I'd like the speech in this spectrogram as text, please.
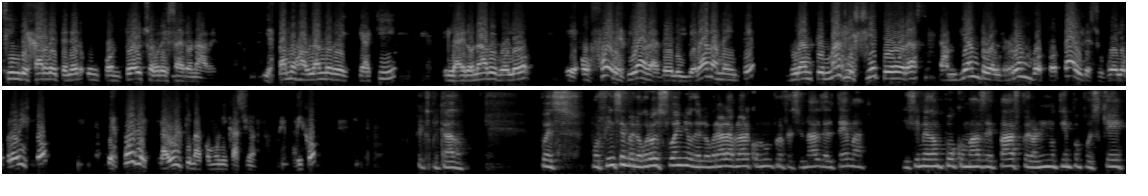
sin dejar de tener un control sobre esa aeronave. Y estamos hablando de que aquí la aeronave voló eh, o fue desviada deliberadamente durante más de siete horas, cambiando el rumbo total de su vuelo previsto, después de la última comunicación. ¿Me explico? Explicado. Pues por fin se me logró el sueño de lograr hablar con un profesional del tema y sí me da un poco más de paz, pero al mismo tiempo, pues qué,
